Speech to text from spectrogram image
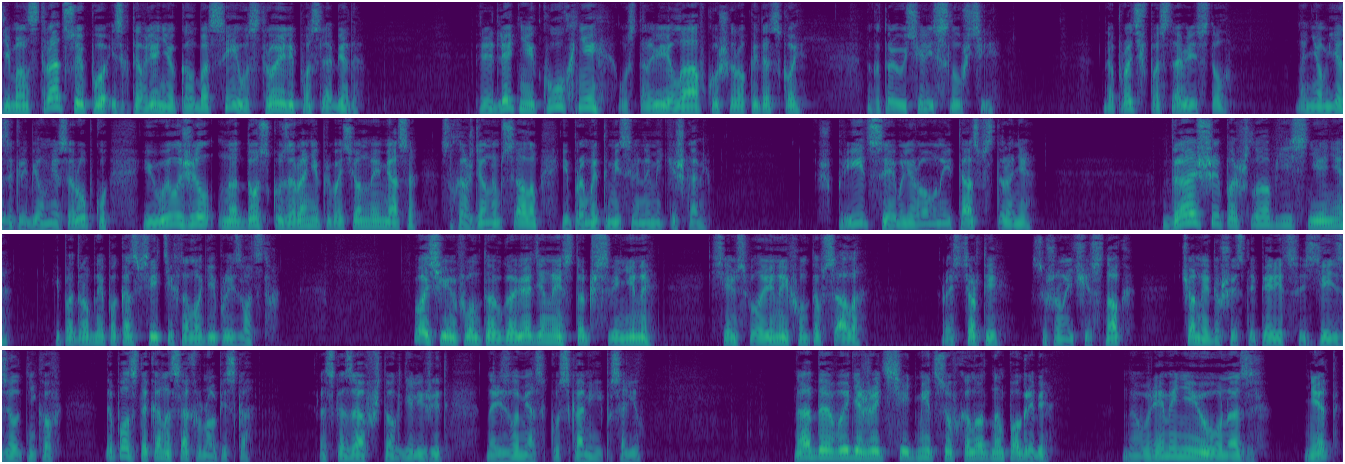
Демонстрацию по изготовлению колбасы устроили после обеда. Перед летней кухней установили лавку широкой доской, на которой уселись слушатели. Напротив поставили стол. На нем я закрепил мясорубку и выложил на доску заранее припасенное мясо с охлажденным салом и промытыми свиными кишками. Шприцы, эмалированный таз в стороне. Дальше пошло объяснение и подробный показ всей технологии производства. Восемь фунтов говядины, столько свинины, семь с половиной фунтов сала, растертый сушеный чеснок, черный душистый перец, здесь золотников, да полстакана сахарного песка. Рассказав, что где лежит, нарезал мясо кусками и посолил. Надо выдержать седмицу в холодном погребе. Но времени у нас нет.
